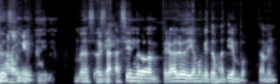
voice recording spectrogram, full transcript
ah, o sea, haciendo, pero algo digamos que toma tiempo también.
